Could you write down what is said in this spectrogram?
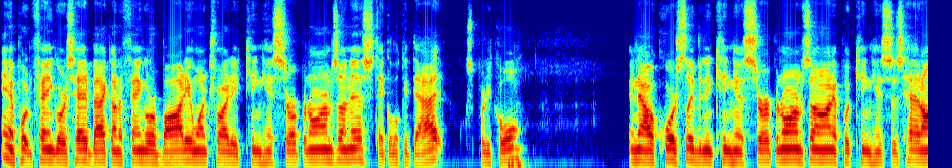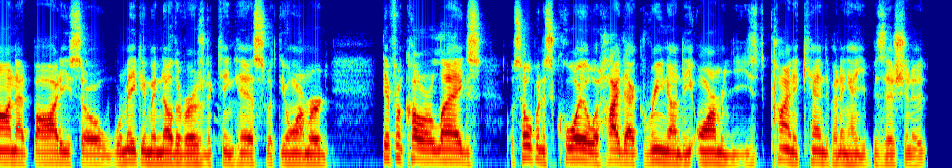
And putting Fangor's head back on a Fangor body, I want to try to King Hiss Serpent arms on this. Take a look at that. Looks pretty cool. And now, of course, leaving the King Hiss Serpent arms on, I put King Hiss's head on that body, so we're making another version of King Hiss with the armored different color legs. I was hoping this coil would hide that green on the armor. You kind of can, depending how you position it.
